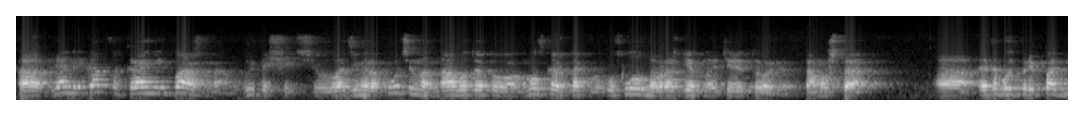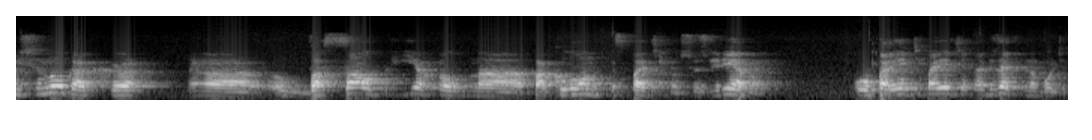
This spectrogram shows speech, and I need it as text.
А, для американцев крайне важно вытащить Владимира Путина на вот эту, ну, скажем так, условно враждебную территорию, потому что а, это будет преподнесено как а, вассал приехал на поклон господину, сюзерену. Поверьте, поверьте, это обязательно будет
